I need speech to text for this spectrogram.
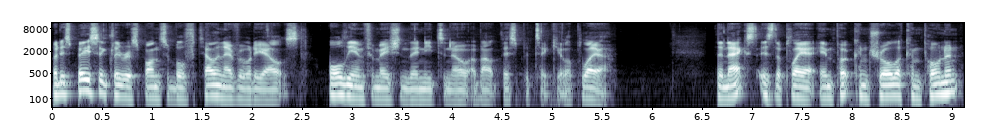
but it's basically responsible for telling everybody else all the information they need to know about this particular player. The next is the player input controller component,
